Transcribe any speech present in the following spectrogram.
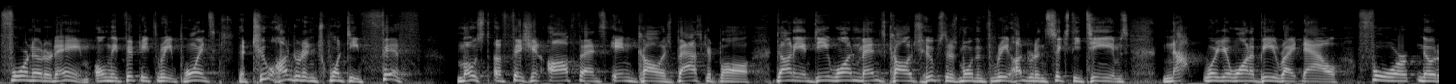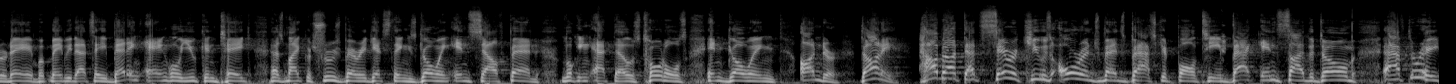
for Notre Dame. Only 53 points. The 225th most efficient offense in college basketball. Donnie, in D1 men's college hoops, there's more than 360 teams. Not where you want to be right now for Notre Dame, but maybe that's a betting angle you can take as Michael Shrewsberry gets things going in South Bend, looking at those totals and going under. Donnie, how about that Syracuse Orange men's basketball team back inside the dome after a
